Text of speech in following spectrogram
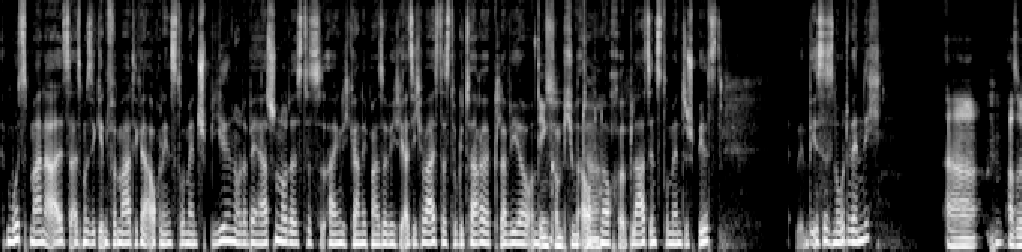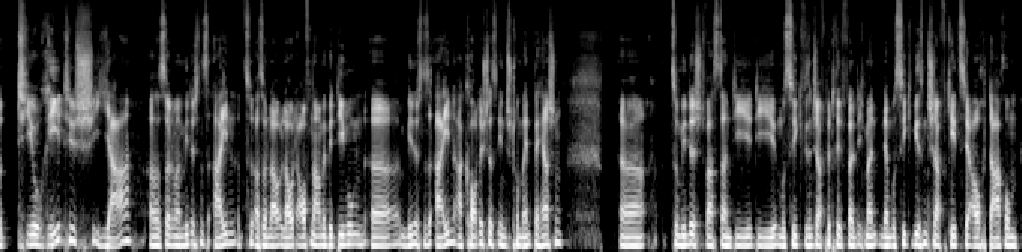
Muss man als, als Musikinformatiker auch ein Instrument spielen oder beherrschen oder ist das eigentlich gar nicht mal so wichtig? Also ich weiß, dass du Gitarre, Klavier und Den Computer. auch noch Blasinstrumente spielst. Ist es notwendig? Äh, also theoretisch ja. Also sollte man mindestens ein, also laut Aufnahmebedingungen, äh, mindestens ein akkordisches Instrument beherrschen. Äh, zumindest was dann die, die Musikwissenschaft betrifft, weil ich meine, in der Musikwissenschaft geht es ja auch darum,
